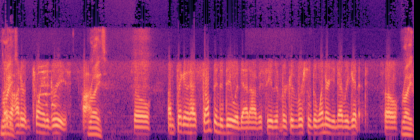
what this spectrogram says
Right. like 120 degrees. Hot. Right. So I'm thinking it has something to do with that, obviously, that versus versus the winter you never get it. So Right.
